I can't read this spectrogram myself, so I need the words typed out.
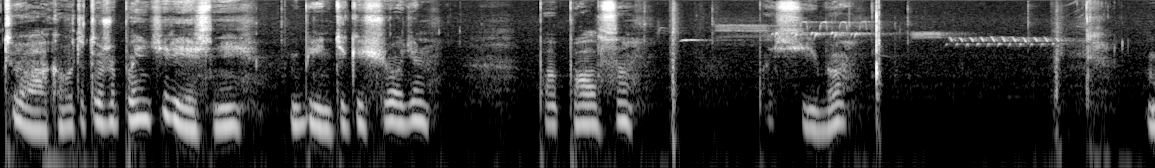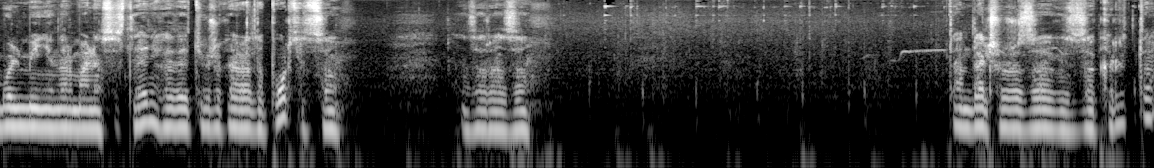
Так, а вот это уже поинтересней. Бинтик еще один попался. Спасибо. Более-менее нормальном состоянии, когда эти уже гораздо портятся. Зараза. Там дальше уже за закрыто.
